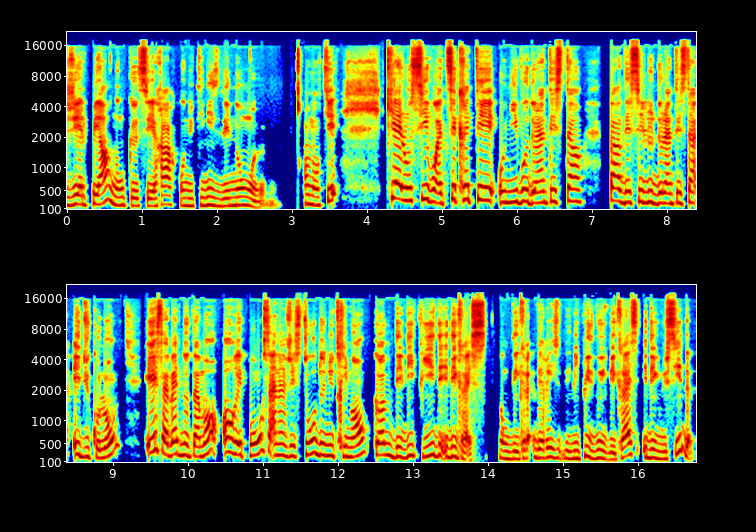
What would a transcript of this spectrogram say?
GLP1. Donc, euh, c'est rare qu'on utilise les noms euh, en entier, qui elles aussi vont être sécrétées au niveau de l'intestin par des cellules de l'intestin et du côlon. Et ça va être notamment en réponse à l'ingestion de nutriments comme des lipides et des graisses. Donc, des, des lipides, oui, des graisses et des glucides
